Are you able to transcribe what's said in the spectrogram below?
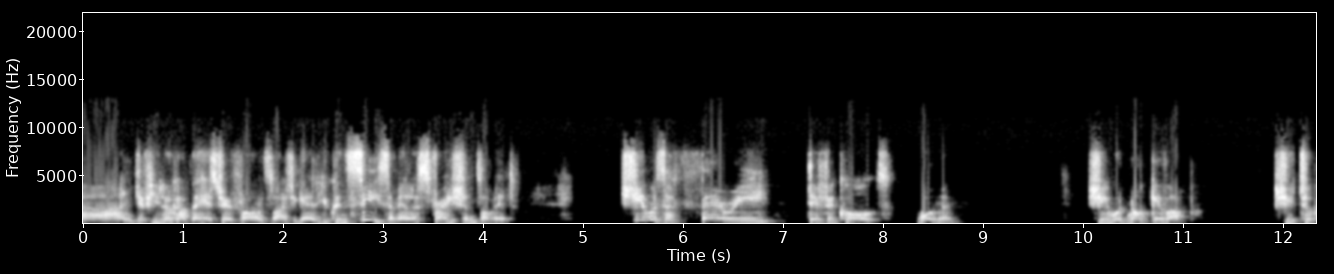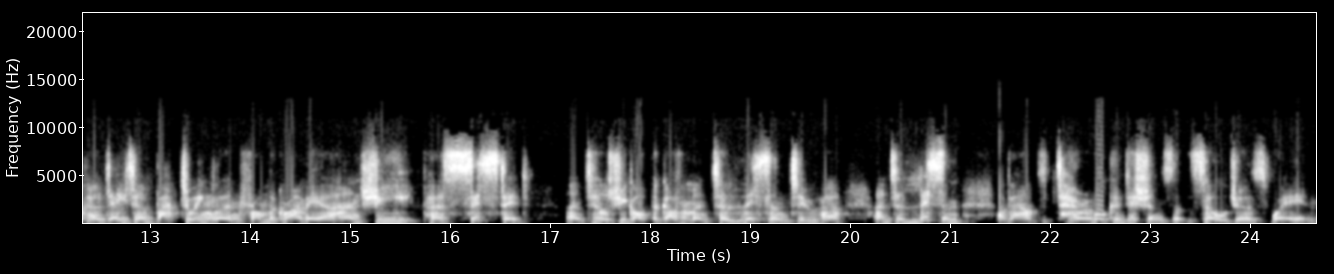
Uh, and if you look up the history of Florence Nightingale, you can see some illustrations of it. She was a very difficult woman. She would not give up. She took her data back to England from the Crimea and she persisted until she got the government to listen to her and to listen about the terrible conditions that the soldiers were in.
